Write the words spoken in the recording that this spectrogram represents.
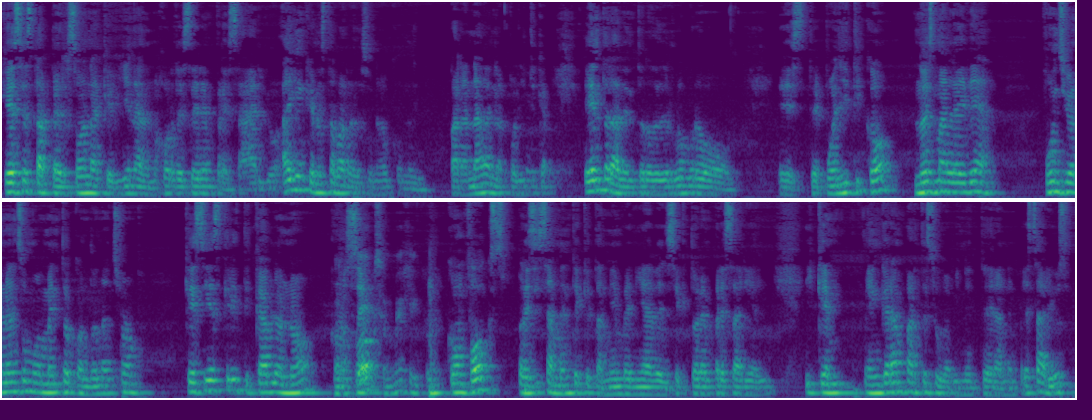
que es esta persona que viene a lo mejor de ser empresario, alguien que no estaba relacionado con él para nada en la política, entra dentro del rubro este, político, no es mala idea. Funcionó en su momento con Donald Trump. Que si es criticable o no, Con sé. Fox en México. Con Fox, precisamente, que también venía del sector empresarial y que en gran parte su gabinete eran empresarios,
